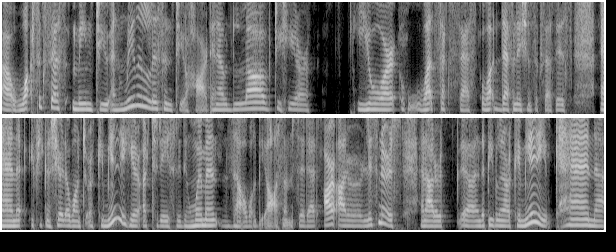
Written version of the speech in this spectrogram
uh, what success mean to you and really listen to your heart. And I would love to hear your what success what definition of success is and if you can share that one to our community here at today's leading women that will be awesome so that our other listeners and other and the people in our community can uh,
